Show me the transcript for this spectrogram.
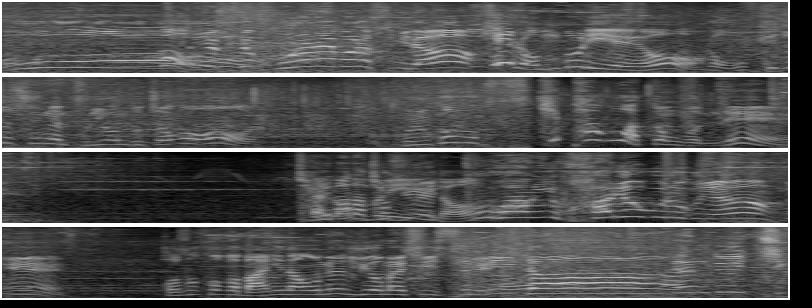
오. 쓱쓱 몰아내 버렸습니다. 이게 럼블이에요. 그러니까 오키조 수는 브리온도 저거 돌거북 스킵하고 왔던 건데 잘 야, 받아쳤습니다. 부황이 화력으로 그냥. 예. 버서커가 많이 나오면 위험할 수 있습니다. 샌드위치.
